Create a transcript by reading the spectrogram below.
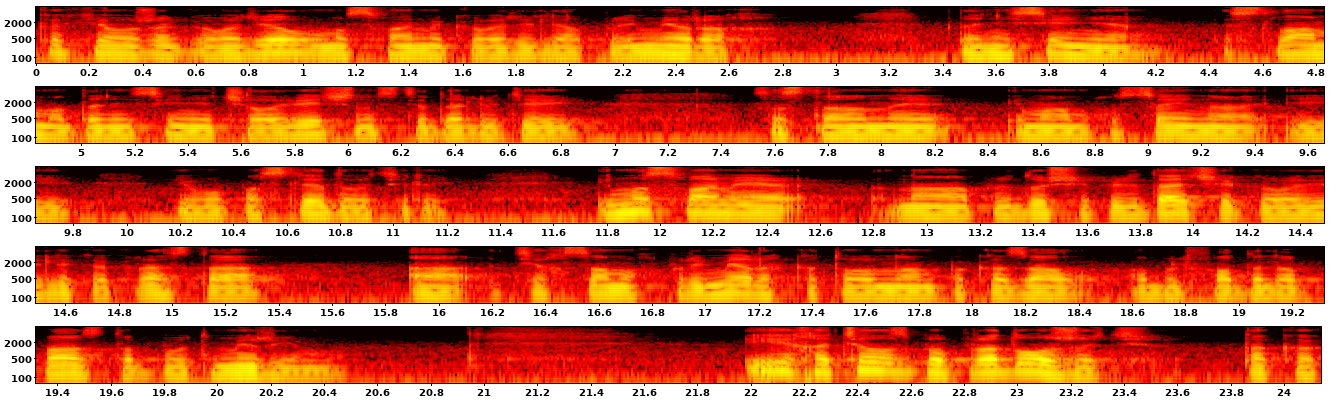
Как я уже говорил, мы с вами говорили о примерах донесения ислама, донесения человечности до людей со стороны имама Хусейна и его последователей. И мы с вами на предыдущей передаче говорили как раз -то о тех самых примерах, которые нам показал Абуль-Фадль Аббас, да будет мир ему. И хотелось бы продолжить, так как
